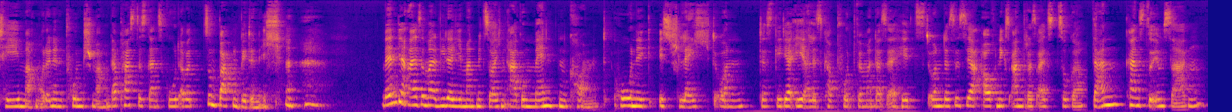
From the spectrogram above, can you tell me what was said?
Tee machen oder in einen Punsch machen. Da passt es ganz gut, aber zum Backen bitte nicht. Wenn dir also mal wieder jemand mit solchen Argumenten kommt, Honig ist schlecht und das geht ja eh alles kaputt, wenn man das erhitzt und das ist ja auch nichts anderes als Zucker, dann kannst du ihm sagen,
